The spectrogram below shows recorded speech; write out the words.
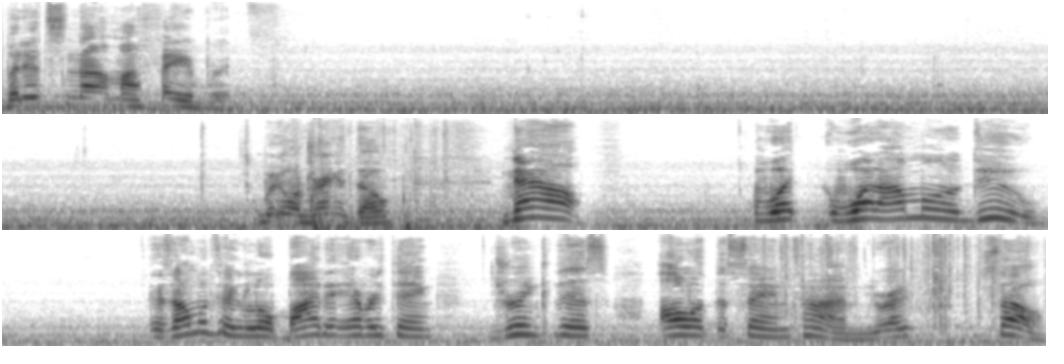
but it's not my favorite. We're gonna drink it though. Now, what what I'm gonna do is I'm gonna take a little bite of everything, drink this all at the same time. You ready? So,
